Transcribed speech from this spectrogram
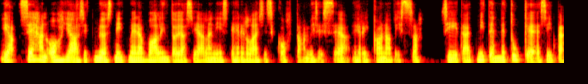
Ja sehän ohjaa sitten myös niitä meidän valintoja siellä niissä erilaisissa kohtaamisissa ja eri kanavissa siitä, että miten ne tukee sitä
